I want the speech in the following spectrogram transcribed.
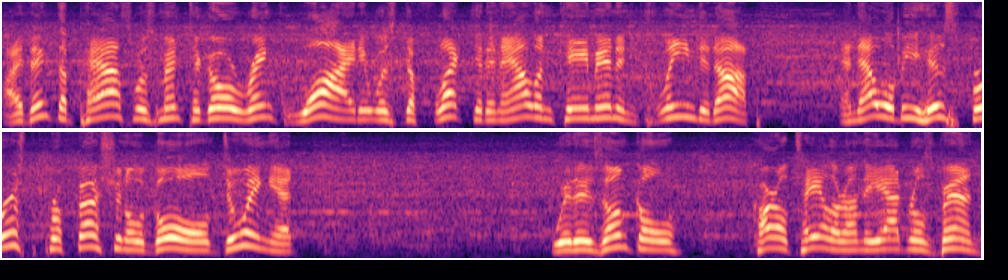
I think the pass was meant to go rink wide. It was deflected, and Allen came in and cleaned it up. And that will be his first professional goal, doing it with his uncle Karl Taylor on the Admirals bench.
